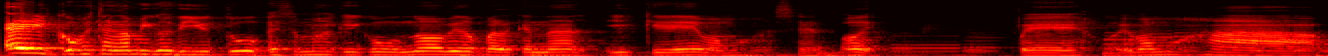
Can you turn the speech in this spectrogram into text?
Hey, ¿cómo están amigos de YouTube? Estamos aquí con un nuevo video para el canal y ¿qué vamos a hacer hoy? Pues hoy vamos a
